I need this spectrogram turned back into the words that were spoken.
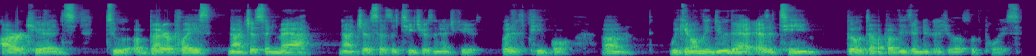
our kids to a better place, not just in math, not just as the teachers and educators, but as people. Um, we can only do that as a team built up of these individuals with poise.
